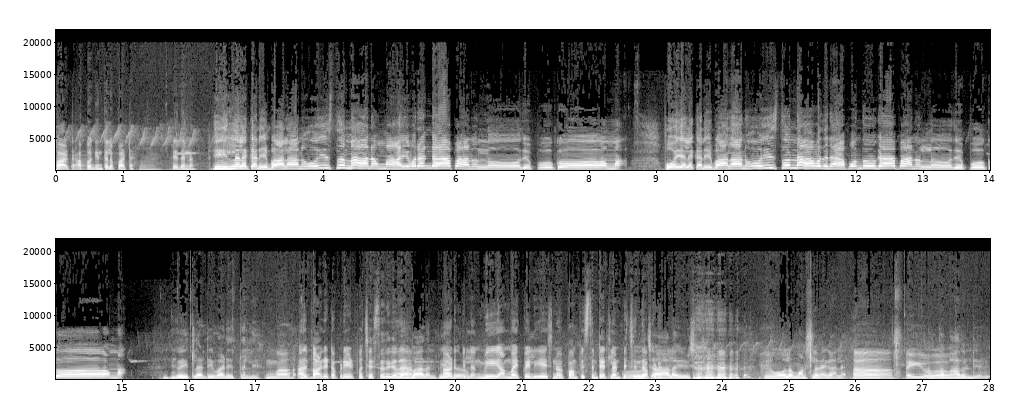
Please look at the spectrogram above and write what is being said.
పాట అప్పగింతల పాట ఏదన్నా. ఈ ఇళ్ళలకని బాలాను ఇస్తున్నానమ్మా వివరంగా పానుల్లో చెప్పుకోవమ్మ పోయలకని బాలాను ఇస్తున్నా వదిన పొందుగా పానుల్లో చెప్పుకోవమ్మ ఇగో ఇట్లాంటివి మా- అది పాడేటప్పుడు ఏడుపు వచ్చేస్తుంది కదా? బాధ అనిపించదు. ఆడపిల్లని మీ అమ్మాయికి పెళ్ళి చేసిన పంపిస్తుంటే ఎట్లా అనిపించింది అప్పుడు? చాలా ఏడ్చాను మేము ఓలం మనుషులమే కాలే. ఆ, అయ్యో. అంత బాధ ఉండేది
